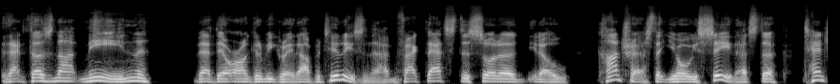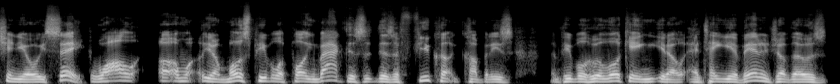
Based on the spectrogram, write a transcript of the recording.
that does not mean that there aren't going to be great opportunities in that. In fact, that's the sort of, you know, contrast that you always see. That's the tension you always see. While, um, you know, most people are pulling back, there's, there's a few co- companies and people who are looking, you know, and taking advantage of those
